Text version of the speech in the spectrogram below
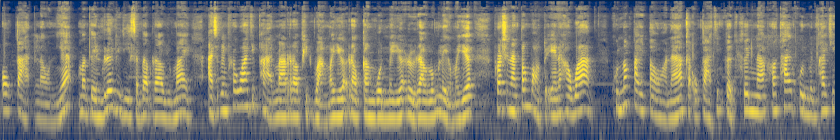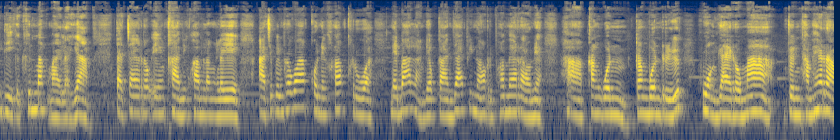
โอกาสเหล่านี้มันเป็นเรื่องดีๆสำหรับเราอยู่ไหมอาจจะเป็นเพราะว่าที่ผ่านมาเราผิดหวังมาเยอะเรากังวลมาเยอะหรือเราล้มเหลวมาเยอะ เพราะฉะนั้นต้องบอกตัวเองนะคะว่า คุณต้องไปต่อนะกับโอกาสที่เกิดขึ้นนะ เพราะถ้าคุณเป็นไพ่ที่ดีเกิดขึ้นมากมายหลายอย่าง แต่ใจเราเองค่ะมีความลังเล อาจจะเป็นเพราะว่าคนในครอบครัว ในบ้านหลังเดียวกันญาติพี่น้องหรือพ่อแม่เราเนี่ยหากังวลกังวลหรือห่วงใยเรามาก จนทำให้เรา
